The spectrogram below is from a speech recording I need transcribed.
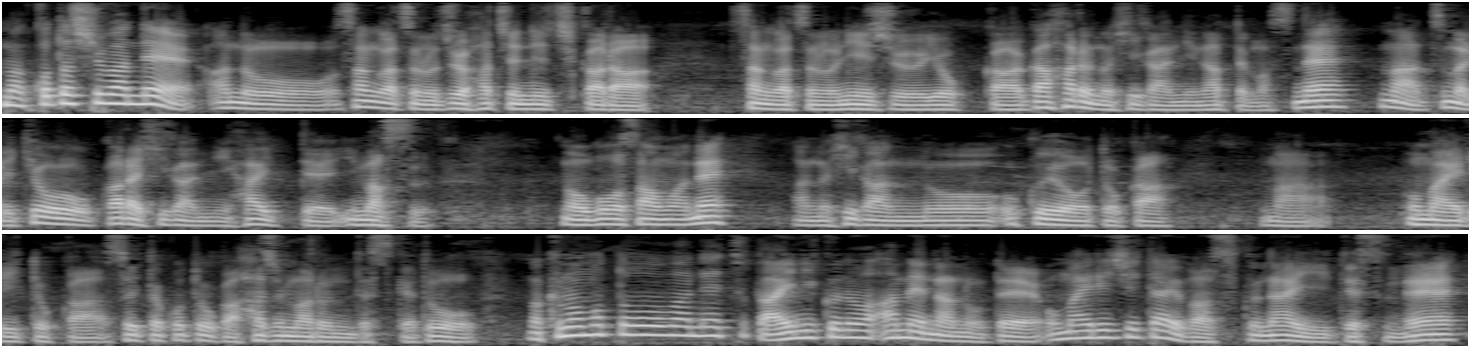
まあ今年はね、あの、3月の18日から3月の24日が春の彼岸になってますね。まあつまり今日から彼岸に入っています。まあ、お坊さんはね、あの彼岸の奥用とか、まあお参りとか、そういったことが始まるんですけど、まあ、熊本はね、ちょっとあいにくの雨なので、お参り自体は少ないですね。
